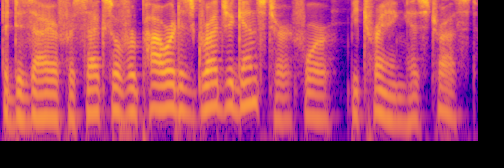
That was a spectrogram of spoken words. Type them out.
The desire for sex overpowered his grudge against her for betraying his trust.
